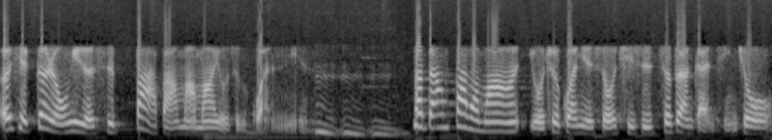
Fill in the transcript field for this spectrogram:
而且更容易的是爸爸妈妈有这个观念。嗯嗯嗯。那当爸爸妈妈有这个观念的时候，其实这段感情就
